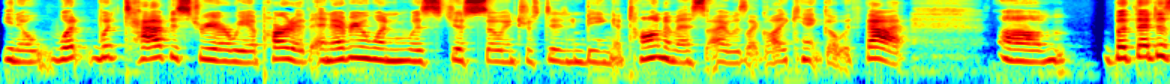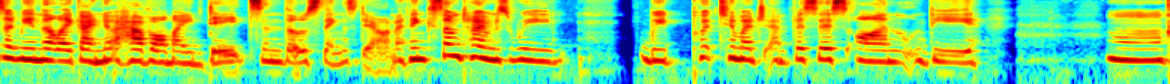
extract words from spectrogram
you know what what tapestry are we a part of and everyone was just so interested in being autonomous i was like well i can't go with that um, but that doesn't mean that like i know, have all my dates and those things down i think sometimes we we put too much emphasis on the mm,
